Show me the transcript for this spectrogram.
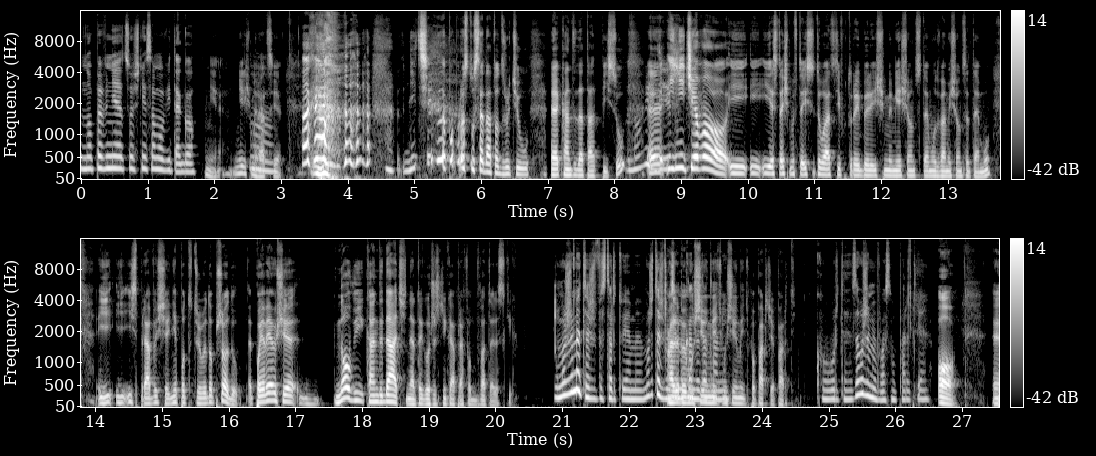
No pewnie coś niesamowitego. Nie, mieliśmy Mm. rację. Aha, Nic się, no, po prostu Senat odrzucił e, kandydata PiSu. no E. I niciewo, I, i, i jesteśmy w tej sytuacji, w której byliśmy miesiąc temu, dwa miesiące temu i, i, i sprawy się nie potoczyły do przodu. Pojawiają się nowi kandydaci na tego Rzecznika Praw Obywatelskich. Może my też wystartujemy. Może też Ale będziemy my musimy mieć, musimy mieć poparcie partii. Kurde, założymy własną partię. O! Eee,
